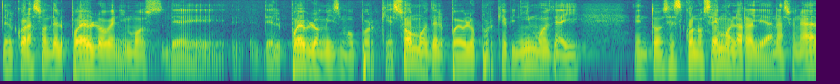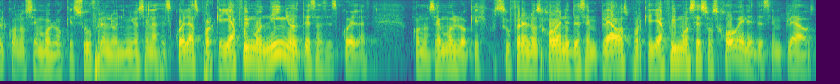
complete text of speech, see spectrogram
del corazón del pueblo, venimos del pueblo mismo, porque somos del pueblo, porque vinimos de ahí. Entonces conocemos la realidad nacional, conocemos lo que sufren los niños en las escuelas, porque ya fuimos niños de esas escuelas. Conocemos lo que sufren los jóvenes desempleados, porque ya fuimos esos jóvenes desempleados.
